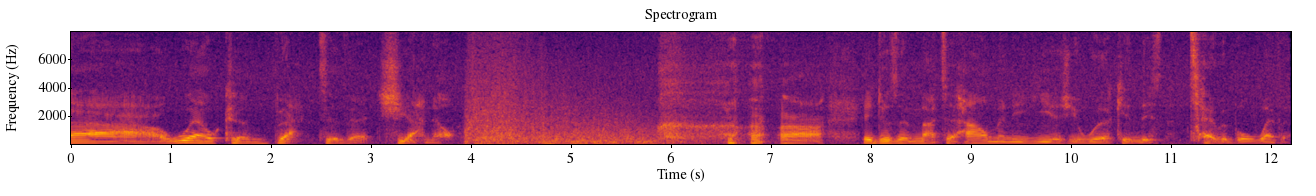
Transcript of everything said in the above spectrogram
Ah, welcome back to the channel. it doesn't matter how many years you work in this terrible weather,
